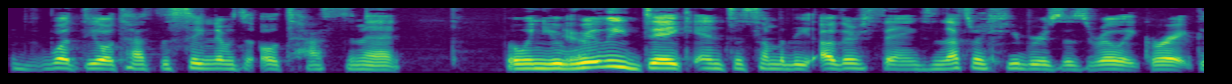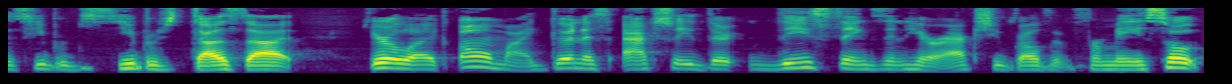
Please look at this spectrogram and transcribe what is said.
what the Old Testament, the significance of the Old Testament. But when you Yeah. really dig into some of the other things, and that's why Hebrews is really great because Hebrews Hebrews does that. You're like, oh my goodness, actually, there these things in here are actually relevant for me. So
